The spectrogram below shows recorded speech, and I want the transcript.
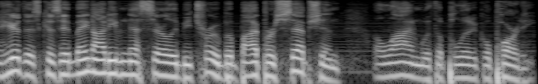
and hear this because it may not even necessarily be true, but by perception align with a political party.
